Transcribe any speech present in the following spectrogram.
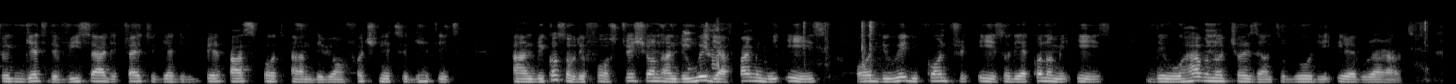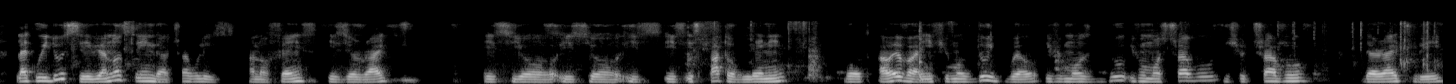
to get the visa, they try to get the passport, and they were unfortunate to get it. And because of the frustration and the way their family is, or the way the country is, or the economy is, they will have no choice than to go the irregular route. Like we do say, we are not saying that travel is an offense, is your right, is your is your is is, is part of learning. But however, if you must do it well, if you must do, if you must travel, you should travel the right way.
